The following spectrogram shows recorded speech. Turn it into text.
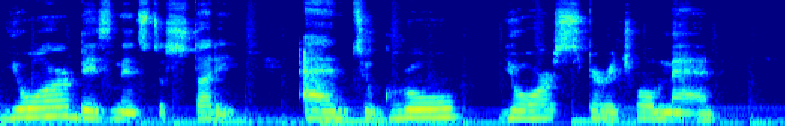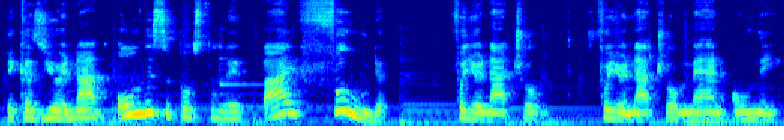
your business to study and to grow your spiritual man. Because you're not only supposed to live by food for your natural for your natural man only,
